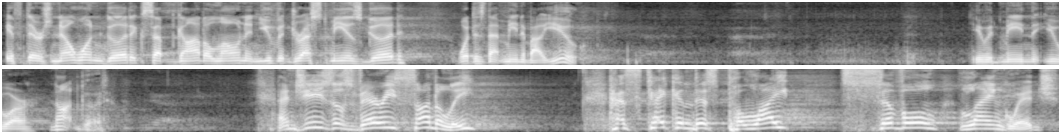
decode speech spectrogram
if there's no one good except God alone and you've addressed me as good, what does that mean about you? It would mean that you are not good. And Jesus very subtly has taken this polite, civil language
